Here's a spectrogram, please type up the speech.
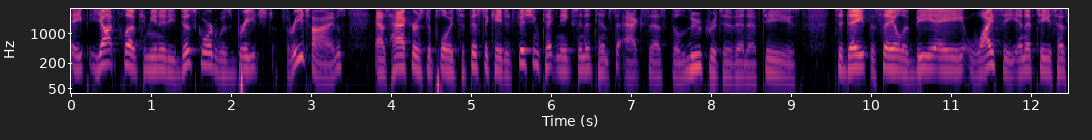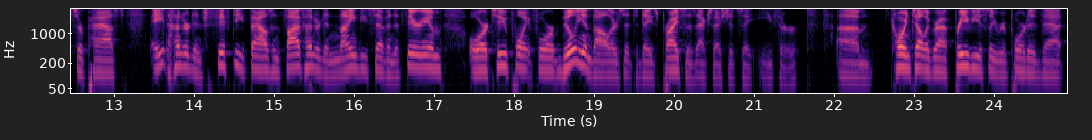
Ape Yacht Club community Discord was breached three times as hackers deployed sophisticated phishing techniques in attempts to access the lucrative NFTs. To date, the sale of BAYC NFTs has surpassed 850,597 Ethereum or $2.4 billion at today's prices. Actually, I should say Ether. Um, Cointelegraph previously reported that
